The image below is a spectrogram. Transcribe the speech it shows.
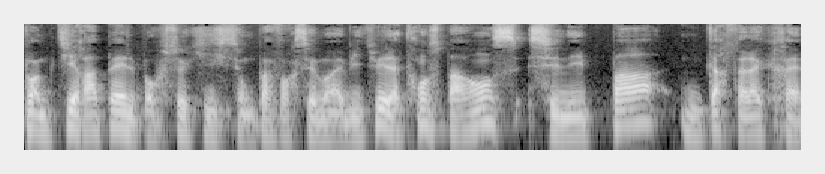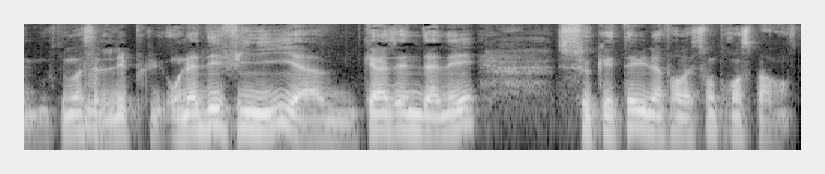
pour un petit rappel pour ceux qui ne sont pas forcément habitués, la transparence, ce n'est pas une tarte à la crème. Moi, ça mm. ne l'est plus. On a défini, il y a une quinzaine d'années, ce qu'était une information transparente.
